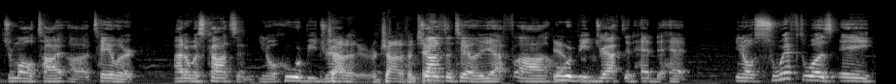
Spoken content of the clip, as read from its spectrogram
Jamal Ty- uh, Taylor out of Wisconsin. You know, who would be drafted? Jonathan Taylor. Jonathan Taylor, yeah. Uh, who yeah. would be mm-hmm. drafted head-to-head? You know, Swift was a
